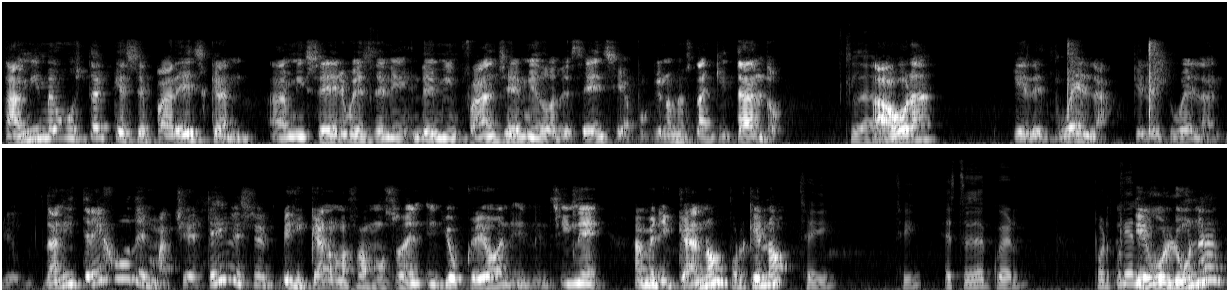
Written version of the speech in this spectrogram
a mí me gusta que se parezcan a mis héroes de, mi infancia y de mi adolescencia. ¿Por qué no me están quitando? Ahora que les duela, que les duela. Dani Trejo de Machete es el mexicano más famoso, en, yo creo, en, el cine americano. ¿Por qué no? Sí, sí, estoy de acuerdo. ¿Por qué Diego Luna.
